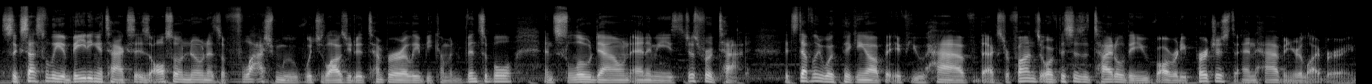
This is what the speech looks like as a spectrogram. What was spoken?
Successfully evading attacks is also known as a flash move, which allows you to temporarily become invincible and slow down enemies just for a tad. It's definitely worth picking up if you have the extra funds or if this is a title that you've already purchased and have in your library.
